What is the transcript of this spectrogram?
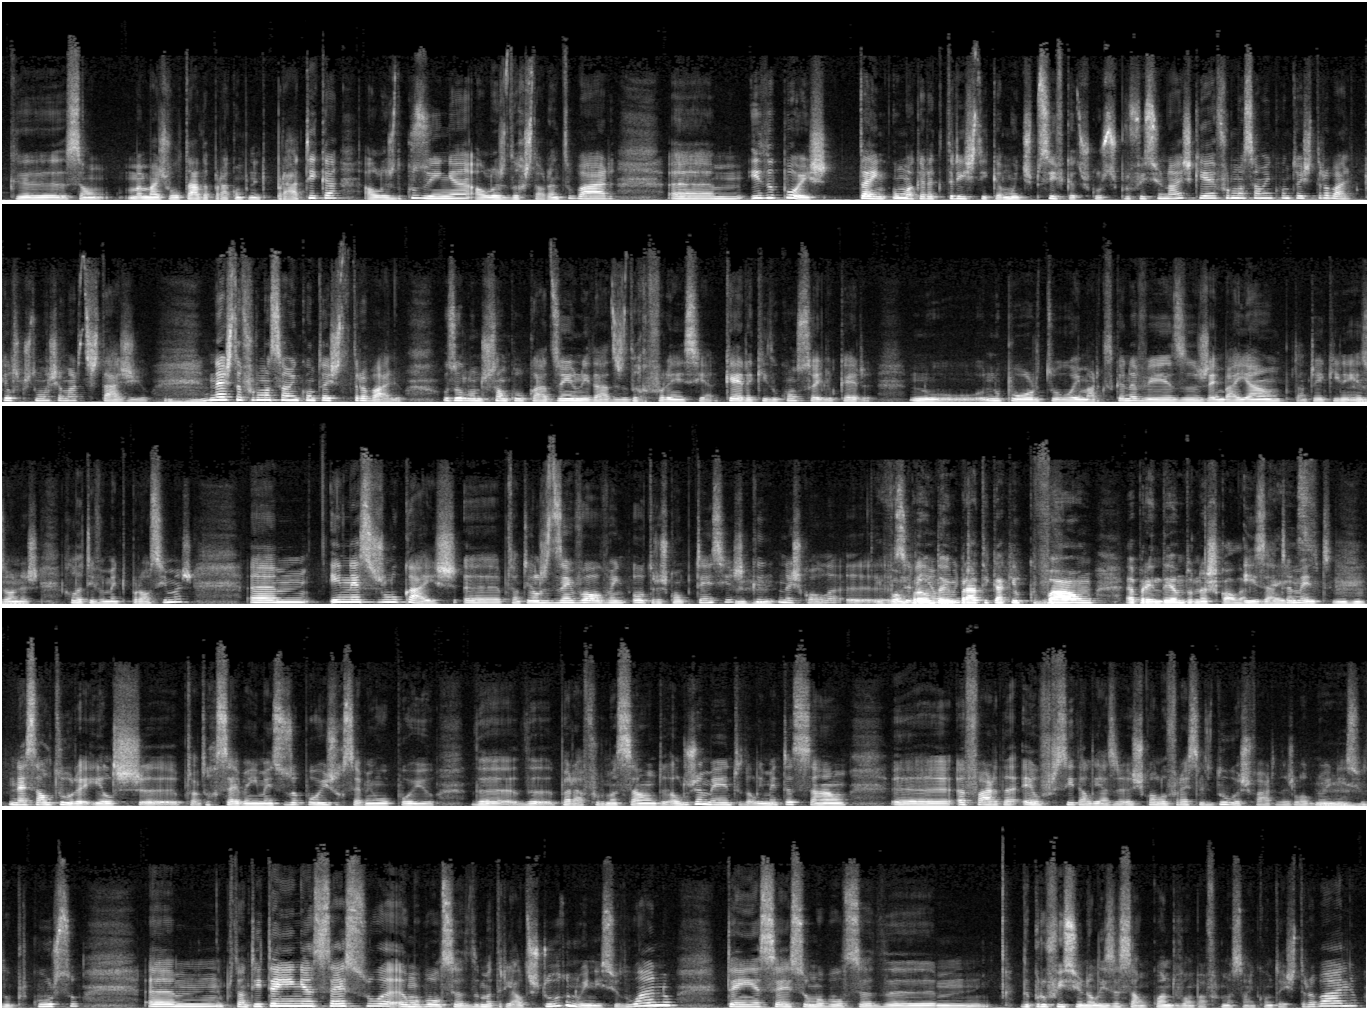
que são mais voltada para a componente prática, aulas de cozinha, aulas de restaurante-bar, hum, e depois tem uma característica muito específica dos cursos profissionais, que é a formação em contexto de trabalho, que eles costumam chamar de estágio. Nesta formação em contexto de trabalho, os alunos são colocados em unidades de referência, quer aqui do Conselho, quer no, no Porto, em de Canaveses, em Baião, portanto, aqui em zonas relativamente próximas. Um, e nesses locais, uh, portanto, eles desenvolvem outras competências que na escola uh, E vão pondo em muito- prática aquilo que vão aprendendo na escola. É Exatamente. isso? Nessa altura, eles eh, portanto, recebem imensos apoios, recebem o apoio de- de- para a formação de alojamento, de alimentação. a farda é oferecida, aliás, a escola oferece-lhes duas fardas logo no início do percurso. Hum, portanto, e têm acesso a uma bolsa de material de estudo no início do ano, têm acesso a uma bolsa de, hum, de profissionalização quando vão para a formação em contexto de trabalho,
